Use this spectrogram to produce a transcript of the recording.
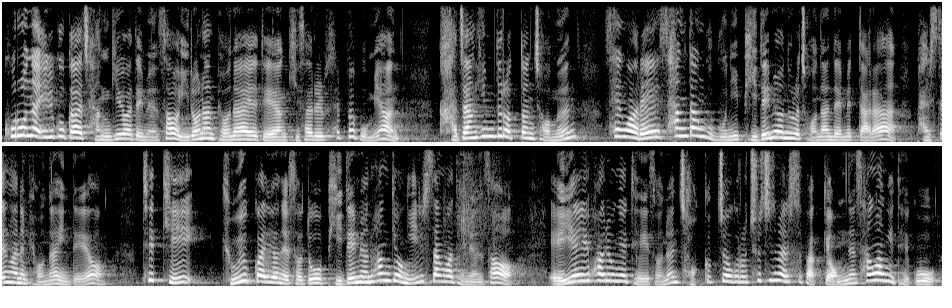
코로나19가 장기화되면서 일어난 변화에 대한 기사를 살펴보면 가장 힘들었던 점은 생활의 상당 부분이 비대면으로 전환됨에 따라 발생하는 변화인데요. 특히 교육 관련해서도 비대면 환경이 일상화되면서 AI 활용에 대해서는 적극적으로 추진할 수밖에 없는 상황이 되고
